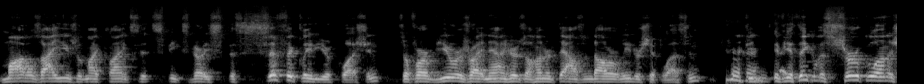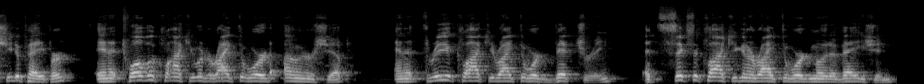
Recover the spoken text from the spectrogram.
models I use with my clients that speaks very specifically to your question. So for our viewers right now, here's a hundred thousand dollar leadership lesson. If you, if you think of a circle on a sheet of paper, and at 12 o'clock, you were to write the word ownership, and at three o'clock, you write the word victory. At six o'clock, you're going to write the word motivation.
